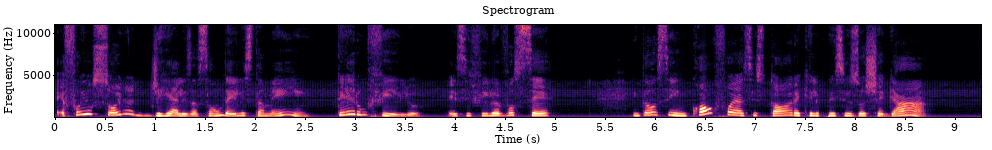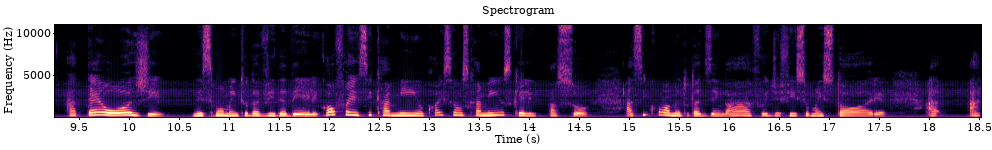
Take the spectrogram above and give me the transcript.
é, foi o sonho de realização deles também ter um filho. Esse filho é você. Então, assim, qual foi essa história que ele precisou chegar até hoje, nesse momento da vida dele? Qual foi esse caminho? Quais são os caminhos que ele passou? Assim como o Hamilton está dizendo, ah, foi difícil uma história. A, a,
